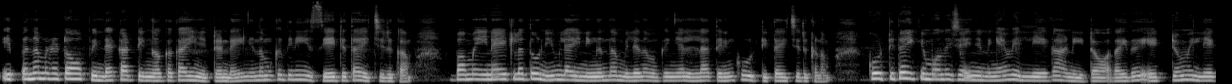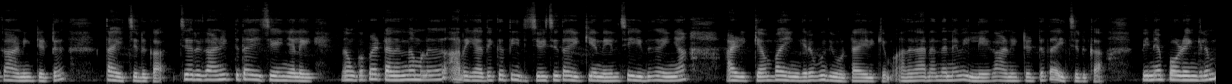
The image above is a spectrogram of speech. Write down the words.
ഇപ്പം നമ്മുടെ ടോപ്പിന്റെ കട്ടിംഗ് ഒക്കെ കഴിഞ്ഞിട്ടുണ്ട്. ഇനി നമുക്കിതിന് ഈസി ആയിട്ട് തയ്ച്ചെടുക്കാം. അപ്പോൾ മെയിനായിട്ടുള്ള തുണിയും ലൈനിങ്ങും തമ്മിൽ നമുക്ക് ഇനി എല്ലാത്തിനും കൂട്ടി തയ്ച്ചെടുക്കണം. കൂട്ടി തയ്ക്കുമ്പോൾ എന്ന് വെച്ച് കഴിഞ്ഞിട്ടുണ്ടെങ്കിൽ വലിയ കാണിട്ടോ അതായത് ഏറ്റവും വലിയ കാണിയിട്ടിട്ട് തയ്ച്ചെടുക്കുക. ചെറുകാണി ഇട്ട് തയ്ച്ച് കഴിഞ്ഞാലേ നമുക്ക് പെട്ടെന്ന് നമ്മൾ അറിയാതെയൊക്കെ തിരിച്ച് വെച്ച് തയ്ക്കുക എന്തെങ്കിലും ചെയ്ത് കഴിഞ്ഞാൽ അഴിക്കാൻ ഭയങ്കര ബുദ്ധിമുട്ടായിരിക്കും. അത് കാരണം തന്നെ വലിയ കാണിയിട്ടിട്ട് തയ്ച്ചെടുക്കുക. പിന്നെ എപ്പോഴെങ്കിലും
